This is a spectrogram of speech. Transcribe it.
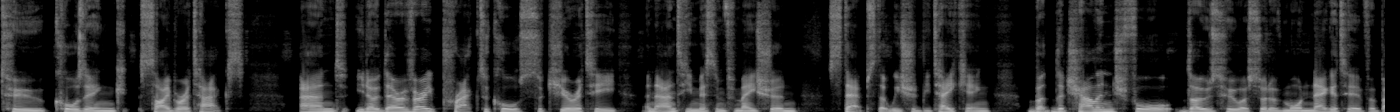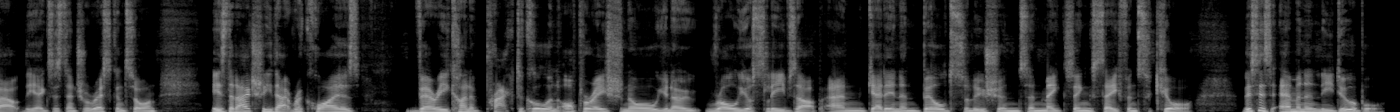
to causing cyber attacks. And, you know, there are very practical security and anti misinformation steps that we should be taking. But the challenge for those who are sort of more negative about the existential risk and so on is that actually that requires very kind of practical and operational, you know, roll your sleeves up and get in and build solutions and make things safe and secure. This is eminently doable.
